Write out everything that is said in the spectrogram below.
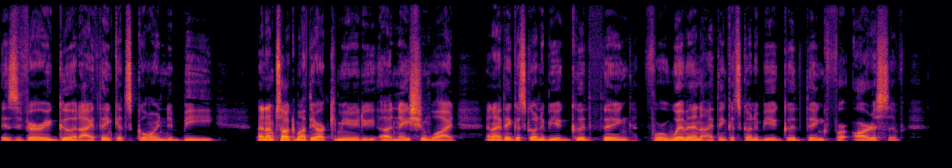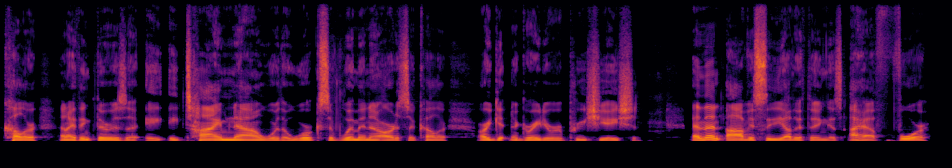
is very good. I think it's going to be, and I'm talking about the art community uh, nationwide. And I think it's going to be a good thing for women. I think it's going to be a good thing for artists of color. And I think there is a, a, a time now where the works of women and artists of color are getting a greater appreciation. And then obviously the other thing is I have four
